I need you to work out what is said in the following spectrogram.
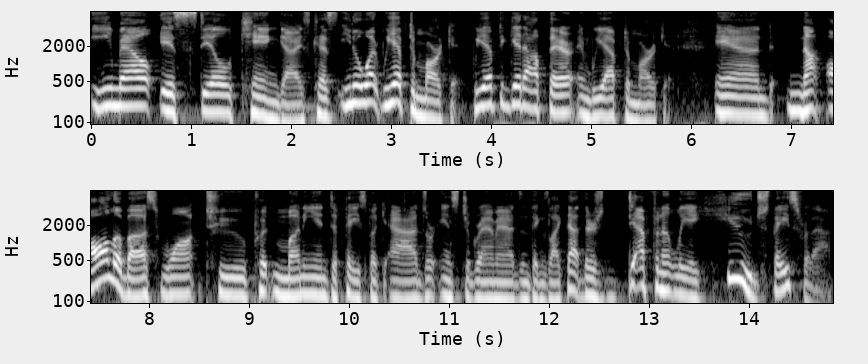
email is still king, guys, because you know what? We have to market. We have to get out there and we have to market. And not all of us want to put money into Facebook ads or Instagram ads and things like that. There's definitely a huge space for that.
